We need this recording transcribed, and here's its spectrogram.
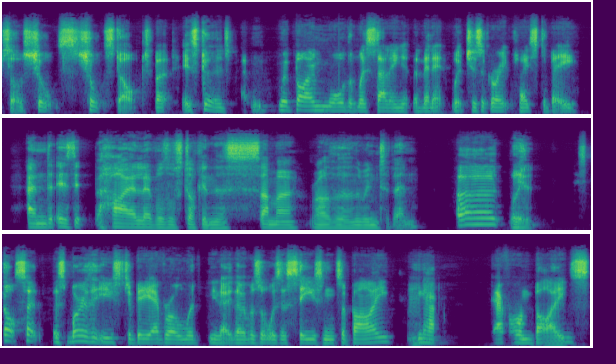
sort of short short stocked, but it's good. We're buying more than we're selling at the minute, which is a great place to be. And is it higher levels of stock in the summer rather than the winter then? Uh, it, it's not so. It's whereas it used to be, everyone would you know there was always a season to buy. Mm-hmm. Now everyone buys.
